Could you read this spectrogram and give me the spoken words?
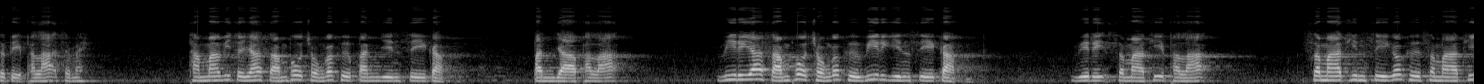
สติพละใช่ไหมธรรมวิจยะสัมโพชงก็คือปัญญีนีกับปัญญาพละ วิริยะสัมโพชงก็คือวิริยินรีกับวิริสมาธิพละ สมาธินรีก็คือสมาธิ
